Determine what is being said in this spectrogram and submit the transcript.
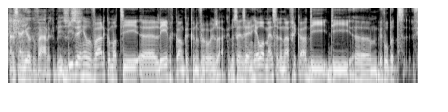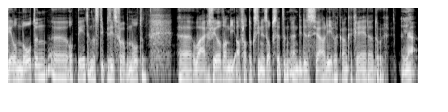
En dat zijn heel gevaarlijke beestjes? Die zijn heel gevaarlijk omdat die uh, leverkanker kunnen veroorzaken. Dus er zijn heel wat mensen in Afrika die, die uh, bijvoorbeeld veel noten uh, opeten. Dat is typisch iets voor op noten. Uh, waar veel van die aflatoxines op zitten en die dus ja, leverkanker krijgen daardoor. Ja,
